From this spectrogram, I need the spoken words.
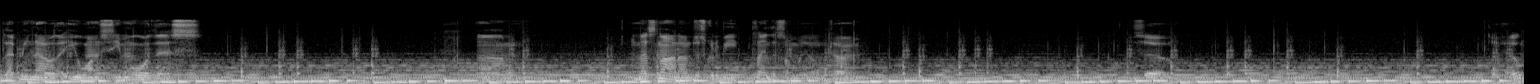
let me know that you want to see more of this. And that's not, I'm just going to be playing this on my own time. So, the hell?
